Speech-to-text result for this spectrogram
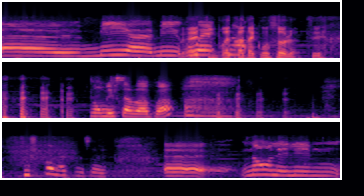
Euh, mais, euh, mais Ouais, ouais. tu me prêteras non. ta console. Non, mais ça va pas. Touche pas à ma console. Euh, non, les, les-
